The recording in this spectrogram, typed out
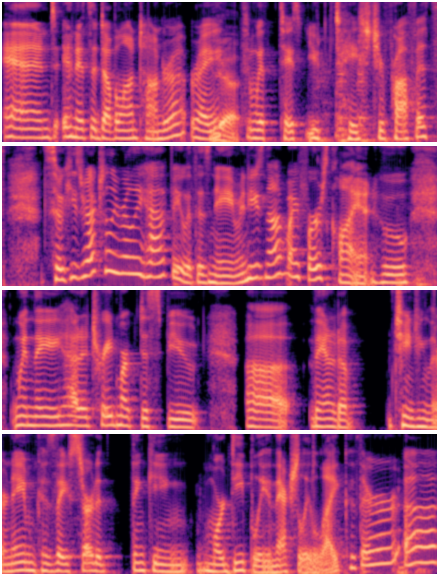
and and it's a double entendre right? Yeah. with taste you taste your profits. So he's actually really happy with his name. And he's not my first client who when they had a trademark dispute uh, they ended up changing their name because they started thinking more deeply and they actually like their uh,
